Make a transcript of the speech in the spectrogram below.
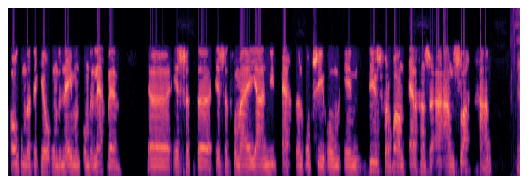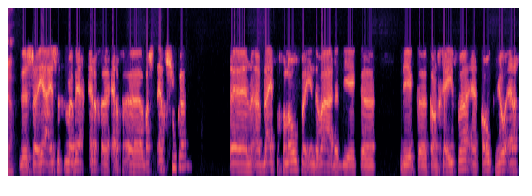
ook omdat ik heel ondernemend onderlegd ben, eh, is, het, eh, is het voor mij ja, niet echt een optie om in dienstverband ergens eh, aan de slag te gaan. Ja. Dus ja, is het mijn weg erg, erg, was het erg zoeken. En blijven geloven in de waarden die ik, die ik kan geven. En ook heel erg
